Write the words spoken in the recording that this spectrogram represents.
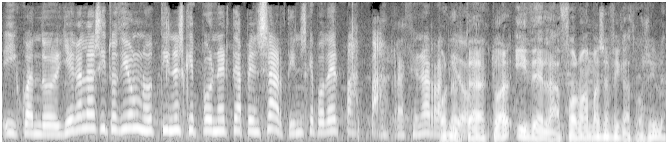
Y cuando llega la situación no tienes que ponerte a pensar, tienes que poder pa, pa, reaccionar rápido. Ponerte a actuar y de la forma más eficaz posible.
